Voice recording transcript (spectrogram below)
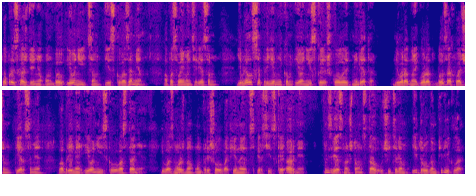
По происхождению он был ионийцем из Клазамен, а по своим интересам являлся преемником ионийской школы Милета. Его родной город был захвачен персами во время ионийского восстания, и, возможно, он пришел в Афины с персидской армией. Известно, что он стал учителем и другом Перикла,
